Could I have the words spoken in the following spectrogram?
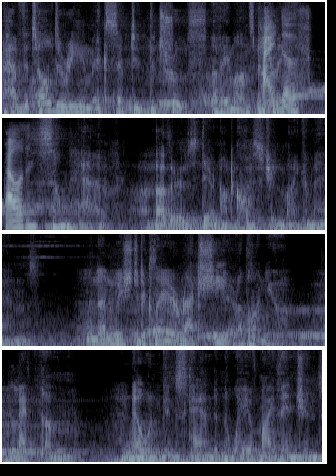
Have the Tal'Darim accepted the truth of Amon's betrayal? Kind of, Paladin. Some have. Others dare not question my commands. None wish to declare Rak'Shir upon you. Let them. No one can stand in the way of my vengeance.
